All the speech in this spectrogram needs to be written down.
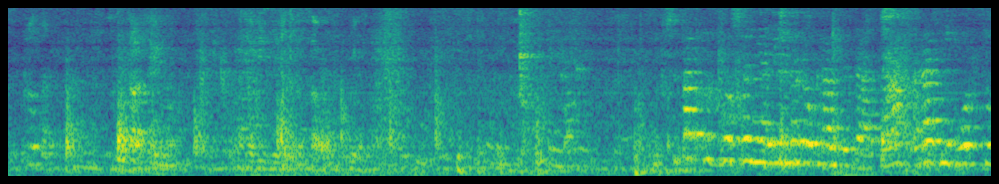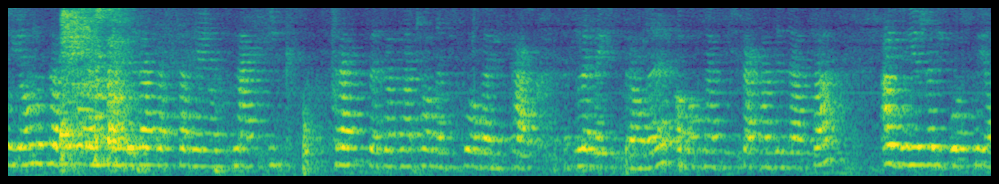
skrutacyjną. W przypadku zgłoszenia jednego kandydata radni głosują za wyborem kandydata stawiając znak X w kratce zaznaczonym słowem tak z lewej strony obok nazwiska kandydata albo jeżeli głosują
